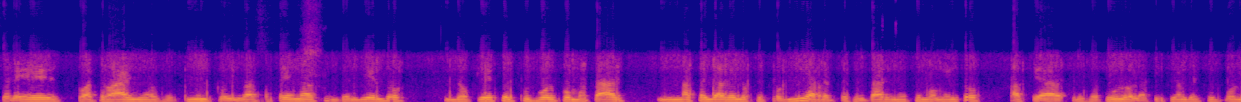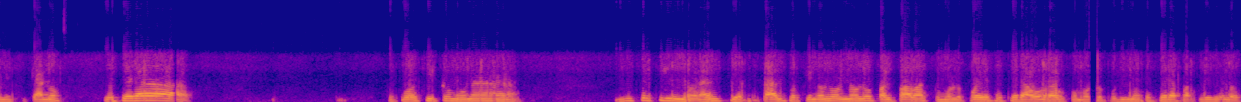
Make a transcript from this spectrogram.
tres, cuatro años, o cinco, y vas apenas entendiendo lo que es el fútbol como tal, más allá de lo que podía representar en ese momento hacia Cruz Azul o la afición del fútbol mexicano, pues era, se puedo decir como una no sé si ignorancia total, porque no lo, no lo palpabas como lo puedes hacer ahora o como lo pudimos hacer a partir de los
